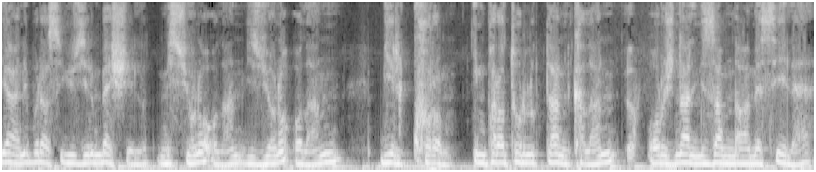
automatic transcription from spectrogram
Yani burası 125 yıllık misyonu olan, vizyonu olan bir kurum. İmparatorluktan kalan orijinal nizamnamesiyle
